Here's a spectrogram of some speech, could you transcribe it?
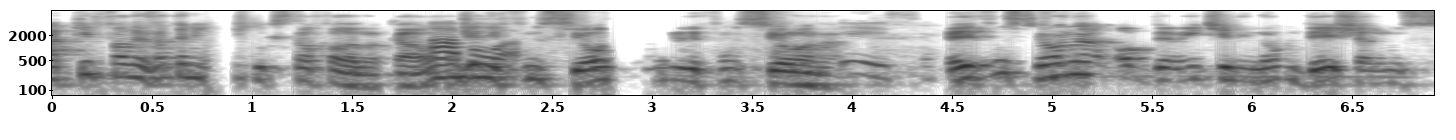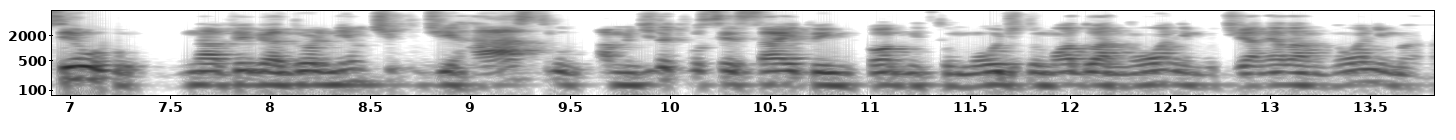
Aqui fala exatamente do que você está falando, cara. Ah, Onde ele boa. funciona, como ele funciona. Isso. Ele funciona, obviamente, ele não deixa no seu navegador nenhum tipo de rastro. À medida que você sai do incógnito mode, do modo anônimo, de janela anônima,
